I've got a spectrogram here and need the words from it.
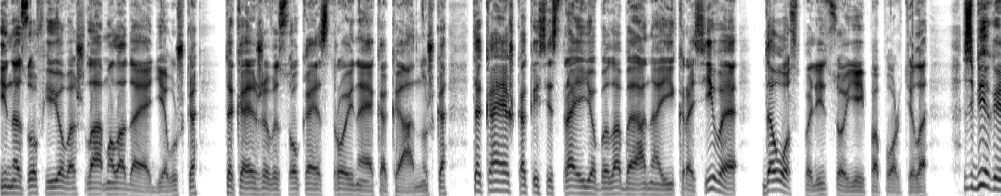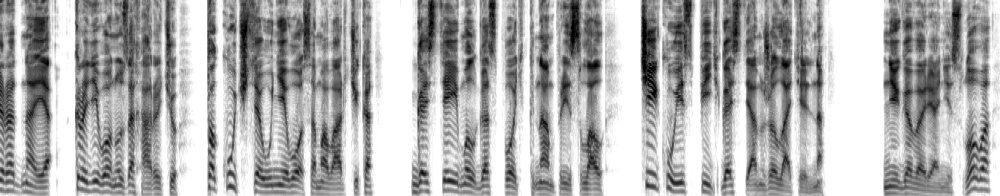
и на зов ее вошла молодая девушка, такая же высокая, стройная, как и Аннушка, такая ж, как и сестра ее была бы она и красивая, да оспа лицо ей попортила. «Сбегай, родная, к Радивону Захарычу, покучься у него самоварчика. Гостей, мол, Господь к нам прислал, чайку испить гостям желательно». Не говоря ни слова, —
